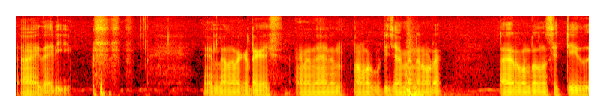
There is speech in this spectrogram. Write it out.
ആ ഇതായിരിക്കും. എല്ലാം നടക്കട്ടെ ഗൈസ് അങ്ങനെ ഞാനും നമ്മളെ കുട്ടിച്ചാമ്മേണ്ണനോടെ ടയർ കൊണ്ടുവന്ന് സെറ്റ് ചെയ്ത്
